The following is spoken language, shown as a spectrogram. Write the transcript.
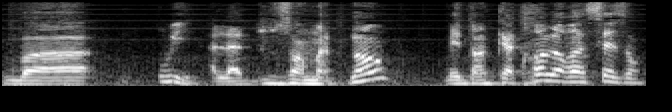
Bah, oui, elle a 12 ans maintenant, mais dans 4 ans, elle aura 16 ans.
